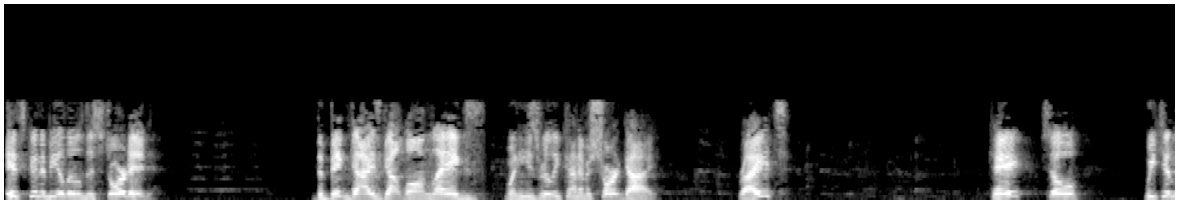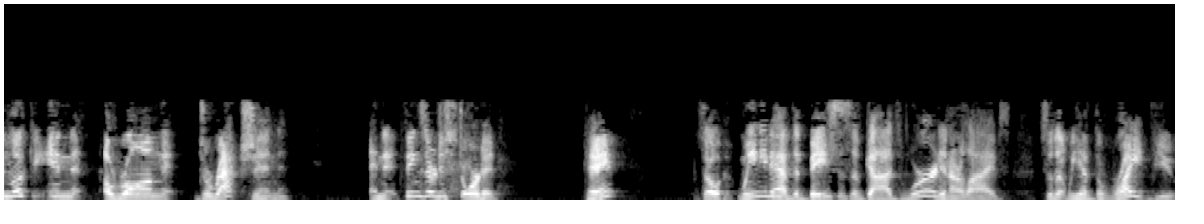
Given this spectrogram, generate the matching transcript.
it's going to be a little distorted. The big guy's got long legs when he's really kind of a short guy. Right? Okay? So we can look in a wrong direction and things are distorted. Okay? So we need to have the basis of God's Word in our lives so that we have the right view.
